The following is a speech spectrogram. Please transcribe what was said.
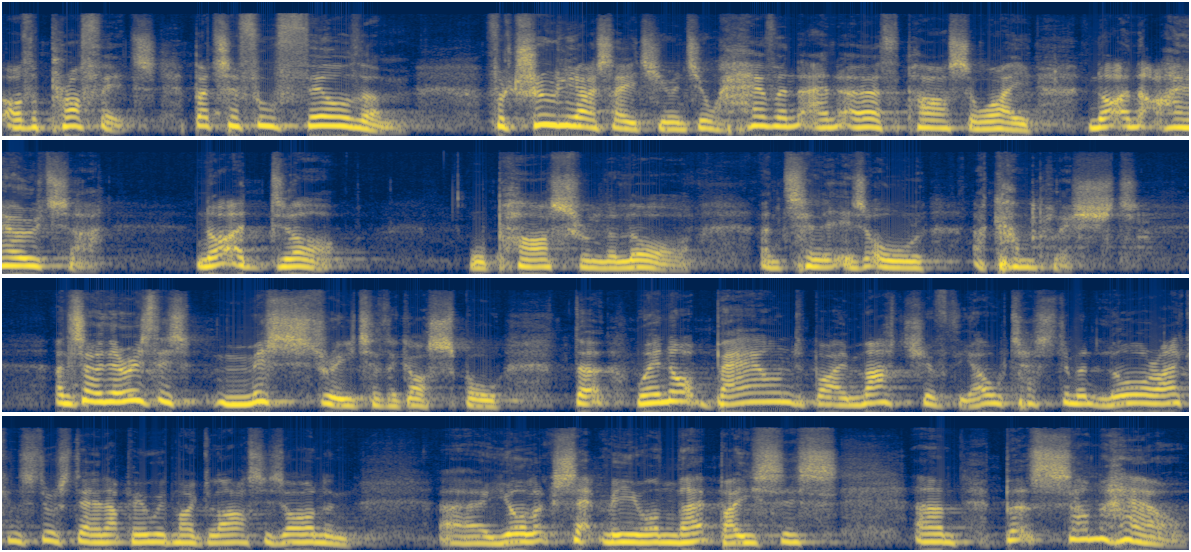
or the prophets, but to fulfill them. For truly I say to you, until heaven and earth pass away, not an iota, not a dot will pass from the law until it is all accomplished. And so there is this mystery to the gospel that we're not bound by much of the Old Testament law. I can still stand up here with my glasses on and uh, you'll accept me on that basis. Um, but somehow,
